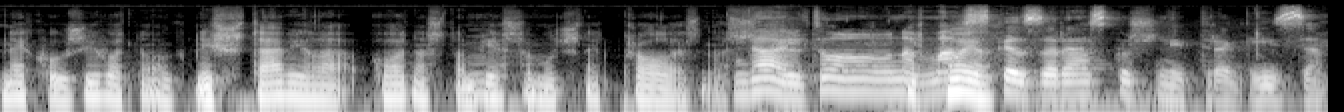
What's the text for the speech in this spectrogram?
nekog životnog ništavila, odnosno mm. bjesomučne prolaznosti. Da, ili to ona I maska je, za raskošni tragizam?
